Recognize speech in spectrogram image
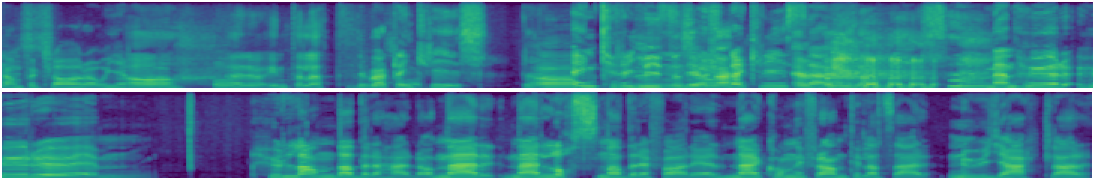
kan förklara och hjälpa. Ja, Och- det var inte lätt. Det vart en kris. Ja. En kris, Lite största krisen. En- Men hur, hur, eh, hur landade det här då? När, när lossnade det för er? När kom ni fram till att så här, nu jäklar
